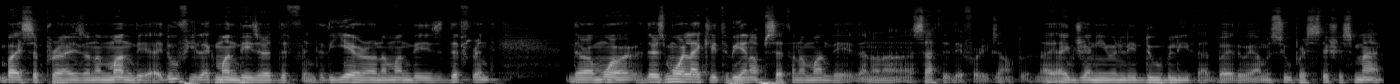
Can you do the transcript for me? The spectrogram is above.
by surprise on a Monday. I do feel like Mondays are different. The year on a Monday is different. There are more there's more likely to be an upset on a monday than on a saturday for example. I, I, genuinely do believe that by the way. I'm a superstitious man.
